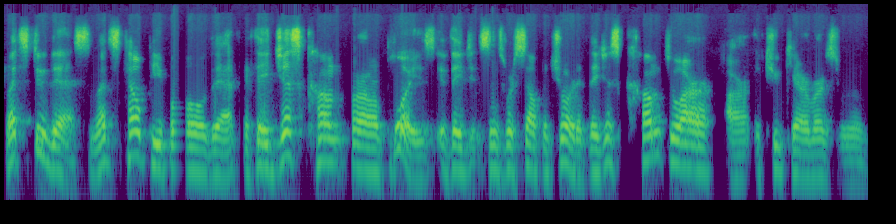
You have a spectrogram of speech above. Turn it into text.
let's do this. Let's tell people that if they just come for our employees if they since we're self-insured if they just come to our our acute care emergency room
